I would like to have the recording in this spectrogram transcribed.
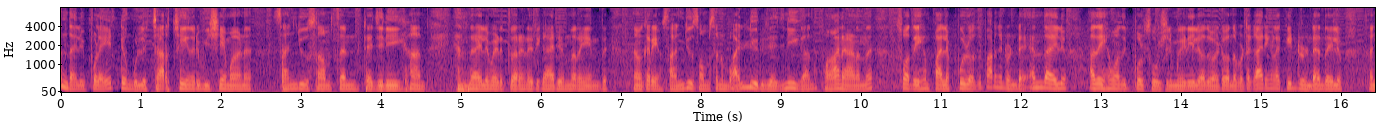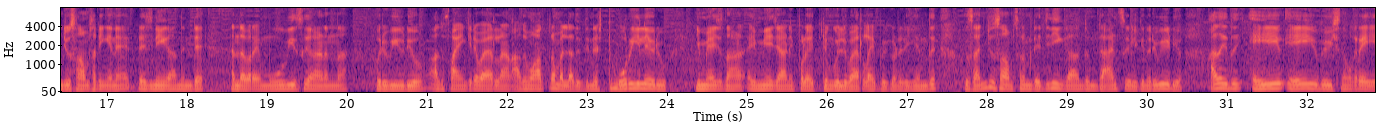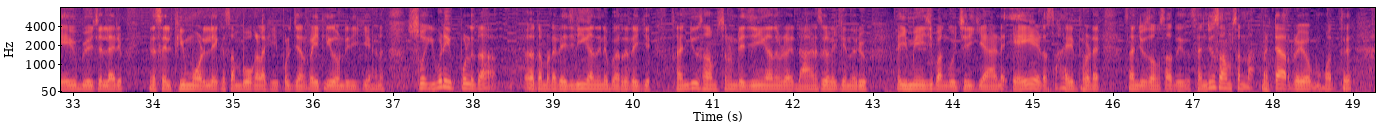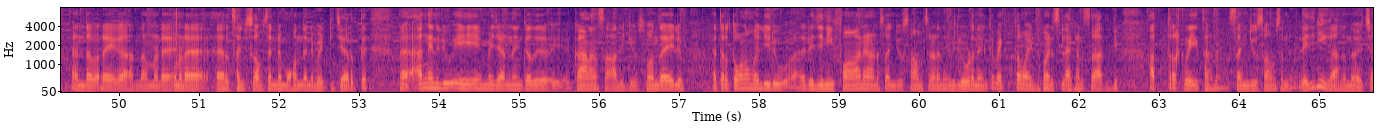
എന്തായാലും ഇപ്പോൾ ഏറ്റവും കൂടുതൽ ചർച്ച ചെയ്യുന്ന ഒരു വിഷയമാണ് സഞ്ജു സാംസൺ രജനീകാന്ത്. എന്തായാലും എടുത്തു പറയേണ്ട ഒരു കാര്യം എന്ന് പറയുന്നത് നമുക്കറിയാം സഞ്ജു സാംസൺ വലിയൊരു രജനീകാന്ത് ഫാനാണെന്ന് സോ അദ്ദേഹം പലപ്പോഴും അത് പറഞ്ഞിട്ടുണ്ട്. എന്തായാലും അദ്ദേഹം അതിപ്പോൾ സോഷ്യൽ മീഡിയയിലും അതുമായിട്ട് ബന്ധപ്പെട്ട കാര്യങ്ങളൊക്കെ ഇട്ടിട്ടുണ്ട്. എന്തായാലും സഞ്ജു സാംസൺ ഇങ്ങനെ രജനീകാന്തിന്റെ എന്താ പറയുക മൂവീസ് കാണുന്ന ഒരു വീഡിയോ അത് ഭയങ്കര വൈറലാണ്. അതുമാത്രമല്ല അത് ഇതിന്റെ സ്റ്റോറിയിലെ ഒരു ഇമേജ് ഇമേജാണ് ഇപ്പോൾ ഏറ്റവും കൂടുതൽ വൈറലായി പോയിക്കൊണ്ടിരിക്കുന്നത്. സഞ്ജു സാംസണും രജനീകാന്തും ഡാൻസ് കളിക്കുന്ന ഒരു വീഡിയോ. അതായത് എ എ ഉപയോഗിച്ച് നമുക്കറിയാം എ ഉപയോഗിച്ച് എല്ലാവരും ഇങ്ങനെ സെൽഫി മോഡിലേക്ക് സംഭവങ്ങളൊക്കെ ഇപ്പോൾ ജനറേറ്റ് ചെയ്തുകൊണ്ടിരിക്കുകയാണ്. സോ ഇവിടെ ഇപ്പോൾ ഇതാ നമ്മുടെ രജനീകാന്തിന്റെ ബർത്ത്ഡേക്ക് സഞ്ജു സാംസണും രജനീകാന്തും കൂടെ ഡാൻസ് കളിക്കുന്ന ഒരു ഇമേജ് പങ്കുവച്ചിരിക്കുകയാണ്. എ എയുടെ സഹായത്തോടെ സഞ്ജു സാംസൺ. സഞ്ജു സാംസൺ മറ്റാരുടെയോ മുഖത്ത് എന്താ പറയുക നമ്മുടെ നമ്മുടെ സഞ്ജു സാംസണിന്റെ മുഖം തന്നെ വെട്ടിച്ചേർത്ത് അങ്ങനെ ഒരു എ ഇമേജാണ് നിങ്ങൾക്കത് കാണാൻ സാധിക്കും. സോ എന്തായാലും എത്രത്തോളം വലിയൊരു രജനി ഫാനാണ് സഞ്ജു സാംസൺ എന്ന് ഇതിലൂടെ നിങ്ങൾക്ക് വ്യക്തമായിട്ട് മനസ്സിലാക്കാൻ സാധിക്കും. അത്ര ക്രേസാണ് സഞ്ജു സാംസൺ രജനീകാന്ത് എന്ന് വെച്ചാൽ.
